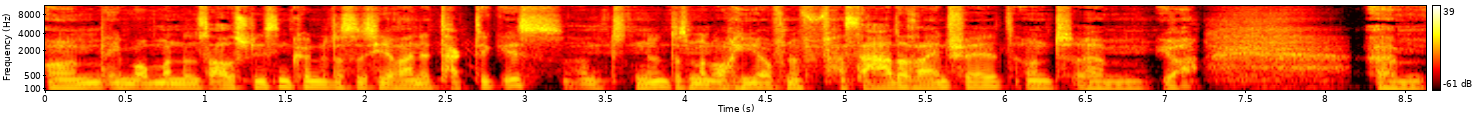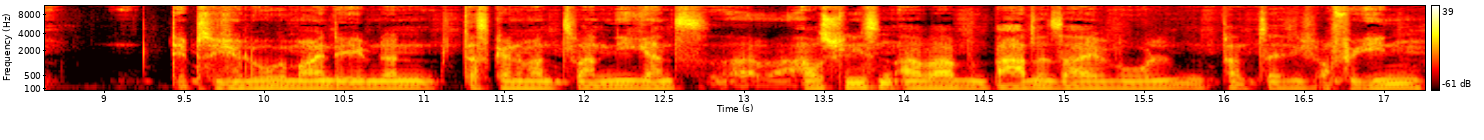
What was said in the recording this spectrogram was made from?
Ähm, eben ob man das ausschließen könnte, dass es hier reine Taktik ist und ne, dass man auch hier auf eine Fassade reinfällt. Und ähm, ja, ähm, der Psychologe meinte eben dann, das könne man zwar nie ganz äh, ausschließen, aber Badle sei wohl tatsächlich auch für ihn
